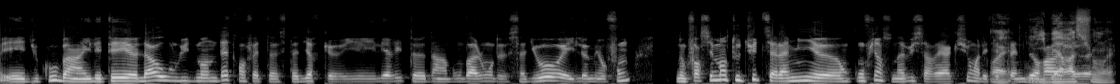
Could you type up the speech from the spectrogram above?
et du coup, ben, il était là où on lui demande d'être, en fait. C'est-à-dire qu'il il hérite d'un bon ballon de Sadio et il le met au fond. Donc forcément, tout de suite, ça l'a mis en confiance. On a vu sa réaction, elle était Ouais, pleine de rage. libération, ouais.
